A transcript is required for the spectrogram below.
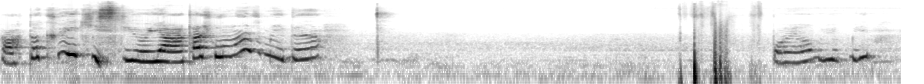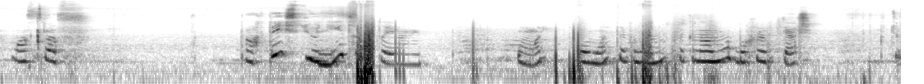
Tahta kürek istiyor ya. Taş olmaz mıydı? Bayağı büyük bir masraf. Tahta istiyor. Niye tahta yani? Olmaz. Olmaz. Sakın alma. Sakın alma. Boşa gider. Bütün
